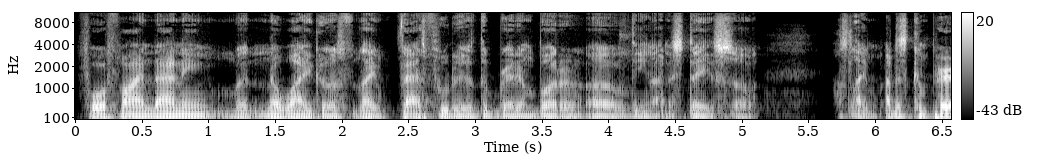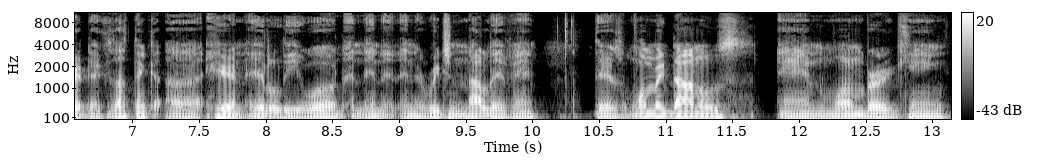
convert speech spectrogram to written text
for fine dining, but nobody goes like fast food is the bread and butter of the United States. So I was like, I just compared that because I think uh, here in Italy, well, and in the, in the region I live in, there's one McDonald's and one Burger King,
